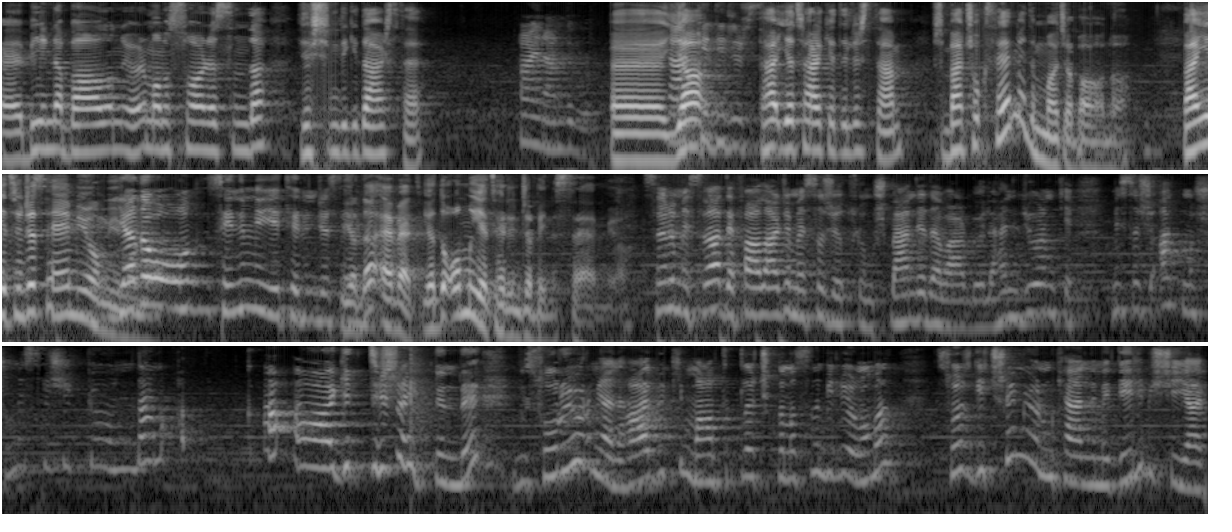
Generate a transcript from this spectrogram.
e, birine bağlanıyorum ama sonrasında ya şimdi giderse Aynen de bu. e, Terk ya edilirse. Ha, ya terk edilirsem. Şimdi ben çok sevmedim mi acaba onu? Ben yeterince sevmiyor muyum? Ya onu? da o, o senin mi yeterince senin? ya da evet ya da o mu yeterince beni sevmiyor? Sarı mesela defalarca mesaj atıyormuş. Bende de var böyle. Hani diyorum ki mesajı atma şu mesajı gönder. Aa gitti şeklinde. Soruyorum yani. Halbuki mantıklı açıklamasını biliyorum ama söz geçiremiyorum kendime. Deli bir şey yani.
